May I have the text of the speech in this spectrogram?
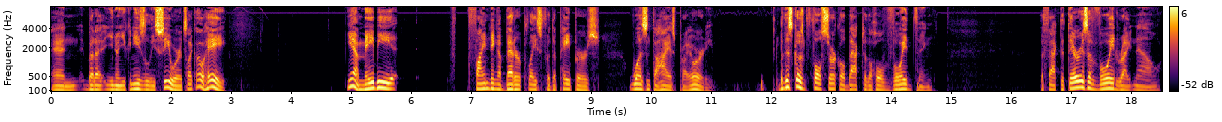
And but you know you can easily see where it's like, oh hey, yeah, maybe finding a better place for the papers wasn't the highest priority. But this goes full circle back to the whole void thing. The fact that there is a void right now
